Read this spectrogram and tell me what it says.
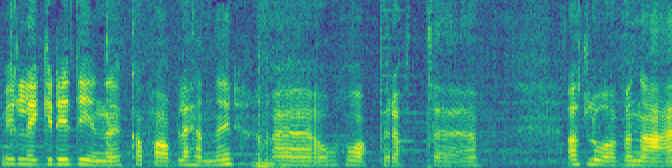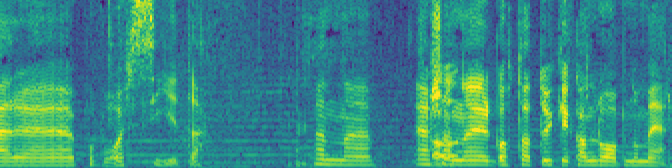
vi legger i dine kapable hender Mm. eh, og håper at, eh, at loven er eh, på vår side. Men eh, jeg skjønner godt at du ikke kan love noe mer.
